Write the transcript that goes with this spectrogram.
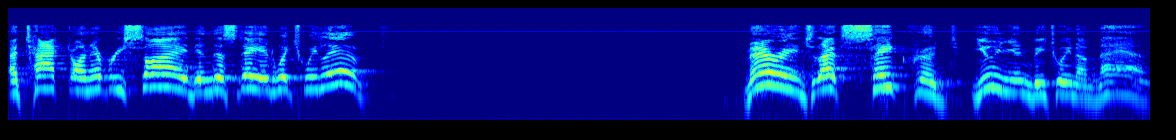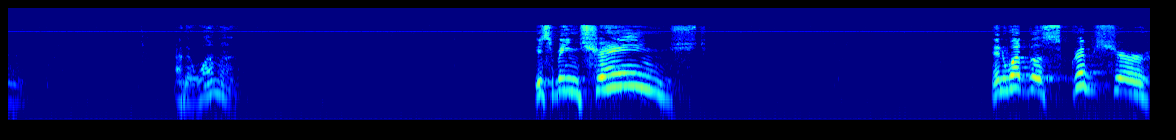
attacked on every side in this day in which we live. Marriage, that sacred union between a man and a woman. It's been changed. And what the scripture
